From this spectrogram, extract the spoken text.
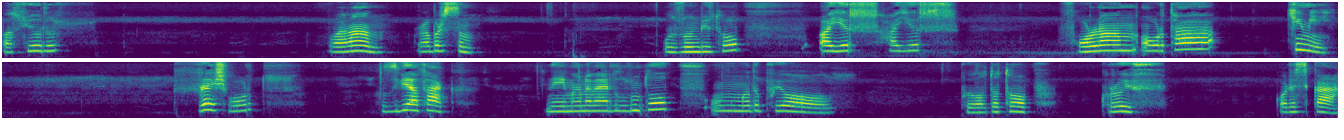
Basıyoruz. Varan. Robertson. Uzun bir top. Hayır. Hayır. Forlan orta. Kimi. Rashford. Hızlı bir atak. Neymar'a verdi uzun top. Olmadı Puyol. Puyol'da top. Cruyff. Goretzka.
